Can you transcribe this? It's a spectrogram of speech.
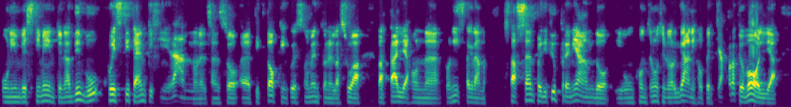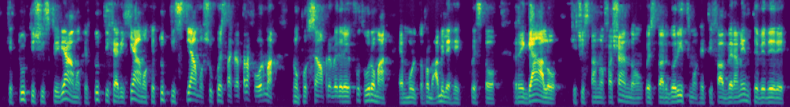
un investimento in ADV, questi tempi finiranno, nel senso eh, TikTok in questo momento nella sua battaglia con, con Instagram sta sempre di più premiando un contenuto inorganico perché ha proprio voglia che tutti ci scriviamo, che tutti carichiamo, che tutti stiamo su questa piattaforma, non possiamo prevedere il futuro, ma è molto probabile che questo regalo che ci stanno facendo con questo algoritmo che ti fa veramente vedere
